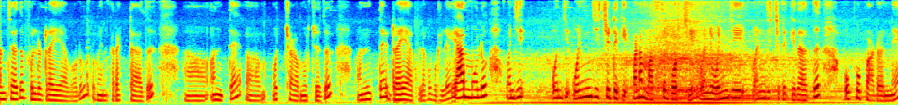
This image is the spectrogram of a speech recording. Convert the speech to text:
ಅಂಚಾದ್ ಫುಲ್ ಡ್ರೈ ಆವೊಡು ಅವೇನು ಕರೆಕ್ಟ್ ಆದ್ ಅಂತೆ ಮುಚ್ಚಳ ಮುಚ್ಚುದು, ಅಂತೆ ಡ್ರೈ ಆಪುಲಕ ಬುಡ್ಲೆ. ಯಾನ್ ಮೂಲು ಒಂಜಿ ಒಂಜಿ ಒಂಜಿ ಚಿಟಿಕಿ ಪಂಡ ಮಸ್ತ್ ಬೊರ್ಚಿ ಒಂಜಿ ಒಂಜಿ ಒಂಜಿ ಚಿಟಿಕಿದಾತ್ ಉಪ್ಪು ಪಾಡೊನ್ನೆ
